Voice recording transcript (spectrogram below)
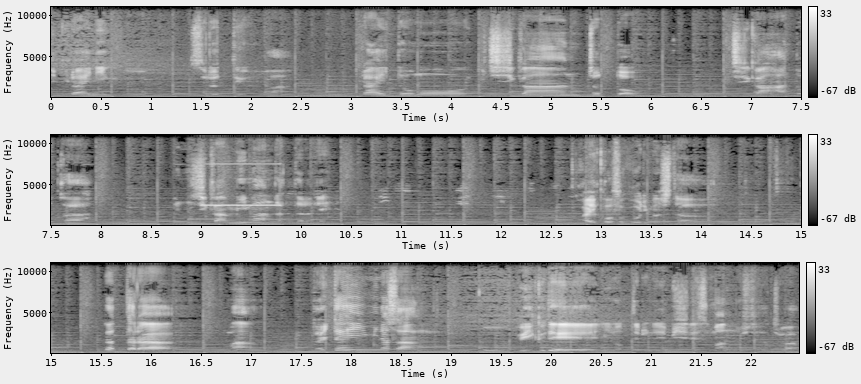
リクライニングするっていうのはフライトも1時間ちょっと1時間半とか2時間未満だったらねはい高速降りました。だったらまあ大体皆さんこうウィークデーに乗ってるねビジネスマンの人たちは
